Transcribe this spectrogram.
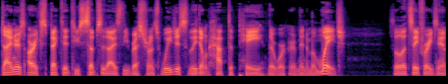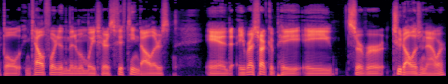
Diners are expected to subsidize the restaurant's wages so they don't have to pay their worker minimum wage. So, let's say, for example, in California, the minimum wage here is $15, and a restaurant could pay a server $2 an hour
